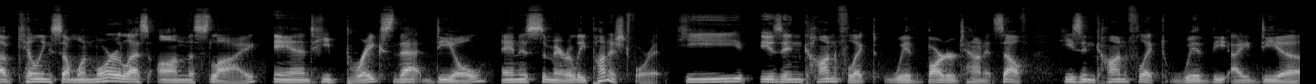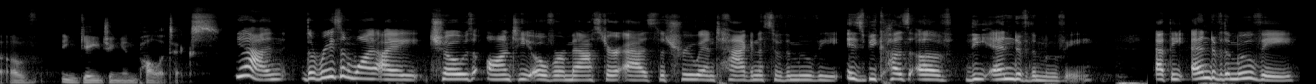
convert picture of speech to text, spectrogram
of killing someone more or less on the sly, and he breaks that deal and is summarily punished for it. He is in conflict with Bartertown itself. He's in conflict with the idea of engaging in politics. Yeah, and the reason why I chose Auntie over Master as the true antagonist of the movie is because of the end of the movie. At the end of the movie,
